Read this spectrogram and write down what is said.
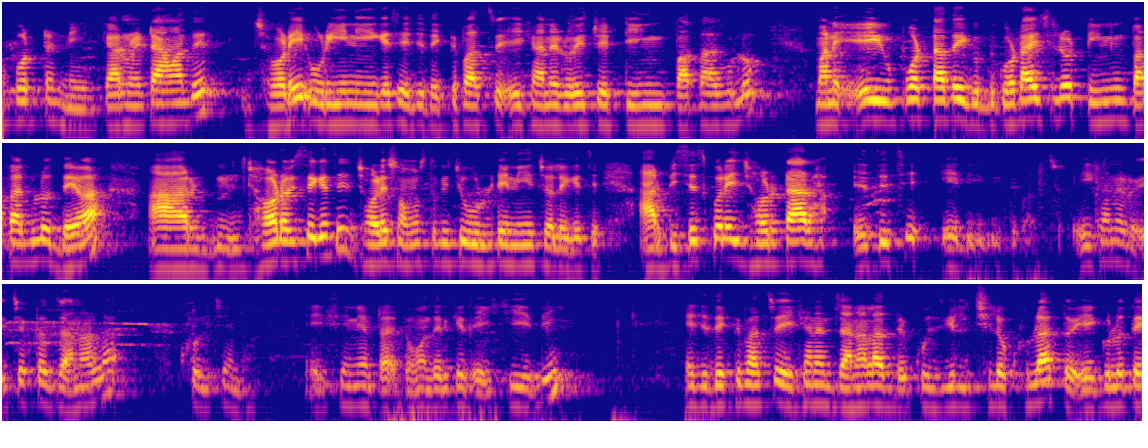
উপরটা নেই, কারণ এটা আমাদের ঝড়ে উড়িয়ে নিয়ে গেছে। এই যে দেখতে পাচ্ছ এইখানে রয়েছে টিং পাতাগুলো। মানে এই উপরটাতে গোটাই ছিল টিং পাতাগুলো দেওয়া, আর ঝড় এসে গেছে, ঝড়ে সমস্ত কিছু উল্টে নিয়ে চলে গেছে। আর বিশেষ করে এই ঝড়টা আর এসেছে এদিকে দেখতে পাচ্ছ। এইখানে রয়েছে একটা জানালা, খুলছে না। এই সিনেটা তোমাদেরকে দেখিয়ে দিই। এই যে দেখতে পাচ্ছ, এইখানে জানালা কুচগিল ছিল খোলা, তো এগুলোতে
